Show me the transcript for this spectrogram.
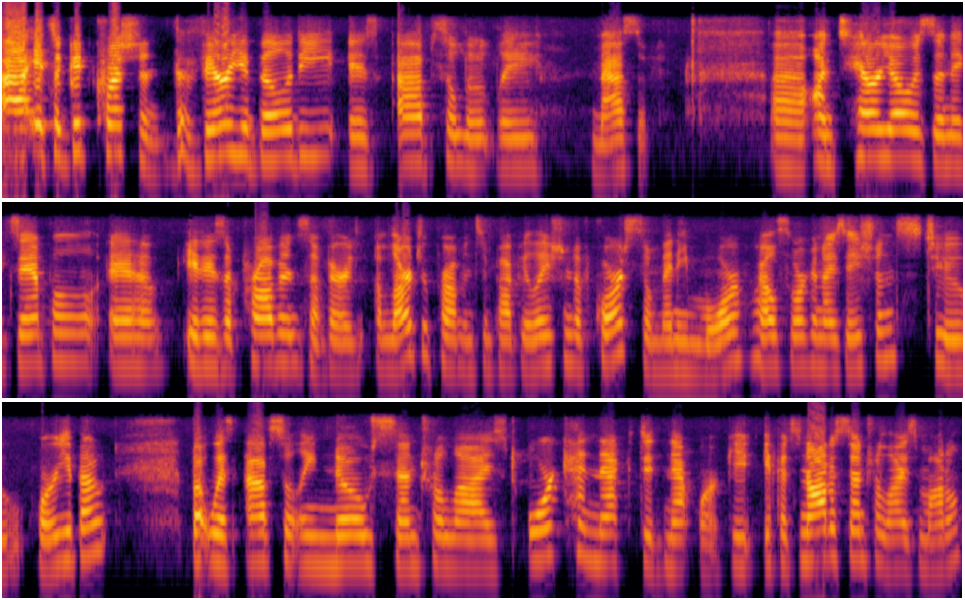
Uh, it's a good question. The variability is absolutely massive. Uh, Ontario is an example. Uh, it is a province, a very a larger province in population, of course, so many more health organizations to worry about, but with absolutely no centralized or connected network. If it's not a centralized model,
